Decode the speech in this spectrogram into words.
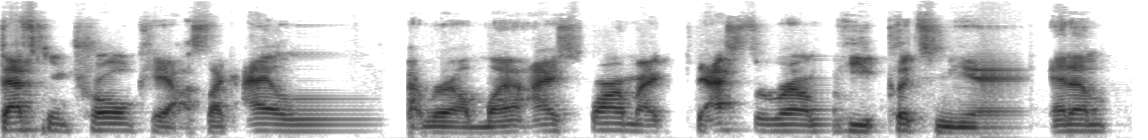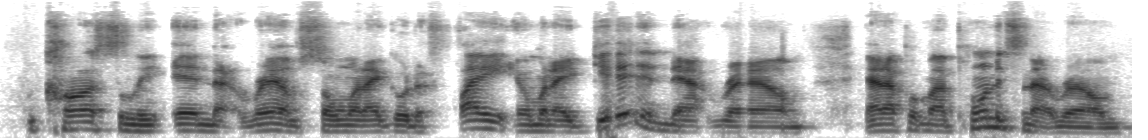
that's control chaos. Like I that realm. I spar my that's the realm he puts me in. And I'm constantly in that realm. So when I go to fight and when I get in that realm and I put my opponents in that realm,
